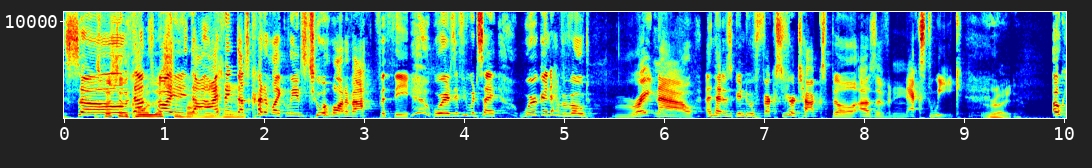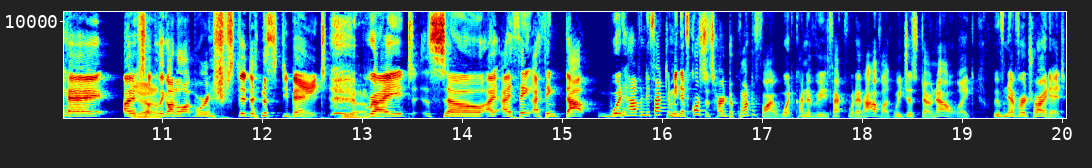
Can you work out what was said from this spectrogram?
So that's why I think yeah. that's kind of like leads to a lot of apathy. Whereas if you would say, "We're going to have a vote right now," and that is going to affect your tax bill as of next week, Right. Okay, I Yeah. suddenly got a lot more interested in this debate, Yeah. right? So I, I think I think that would have an effect. I mean, of course, it's hard to quantify what kind of effect would it have. Like we just don't know. Like we've never tried it.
